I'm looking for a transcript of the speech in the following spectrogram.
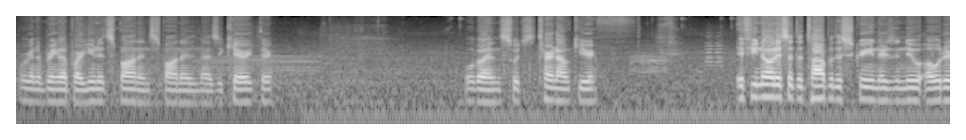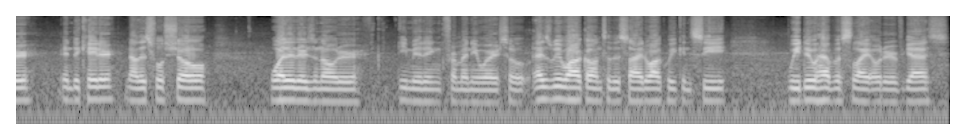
We're going to bring up our unit spawn and spawn in as a character. We'll go ahead and switch to turnout gear. If you notice at the top of the screen there's a new odor indicator. Now this will show whether there's an odor emitting from anywhere. So as we walk onto the sidewalk we can see we do have a slight odor of gas.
